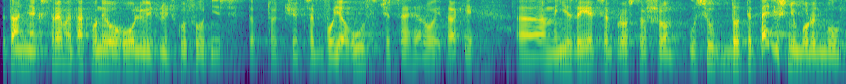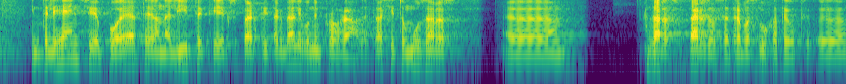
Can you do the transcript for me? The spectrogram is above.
питання екстреми, так, вони оголюють людську сутність. Тобто, чи це боягуз, чи це герой. Так? І, е, мені здається, просто, що усю дотеперішню боротьбу інтелігенція, поети, аналітики, експерти і так далі, вони програли. Так? І тому зараз. Е, Зараз, перш за все, треба слухати от, е,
